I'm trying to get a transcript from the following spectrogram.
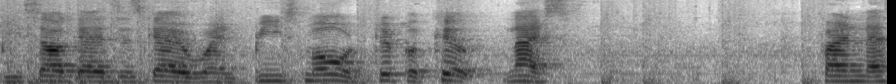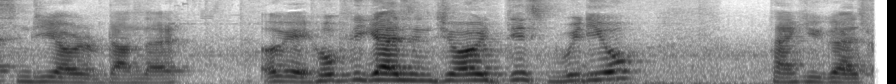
Peace out guys, this guy went beast mode, triple kill, nice. Had an SMG I would have done that. Okay, hopefully you guys enjoyed this video. Thank you guys.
